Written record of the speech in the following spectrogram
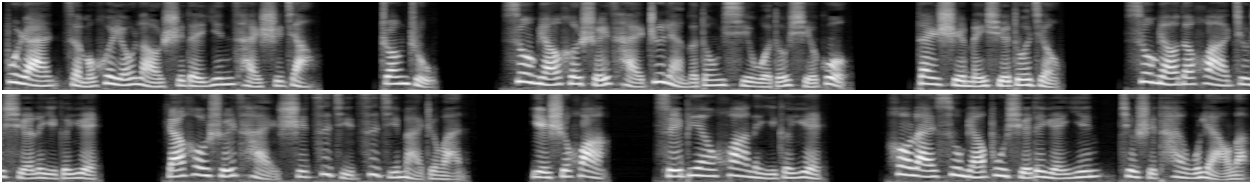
不然怎么会有老师的因材施教？庄主，素描和水彩这两个东西我都学过，但是没学多久。素描的话就学了一个月。然后水彩是自己自己买着玩，也是画，随便画了一个月。后来素描不学的原因就是太无聊了，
